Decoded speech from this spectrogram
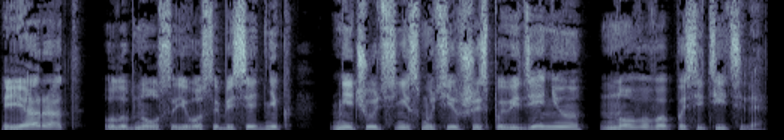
«Я рад», — улыбнулся его собеседник, ничуть не смутившись поведению нового посетителя.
